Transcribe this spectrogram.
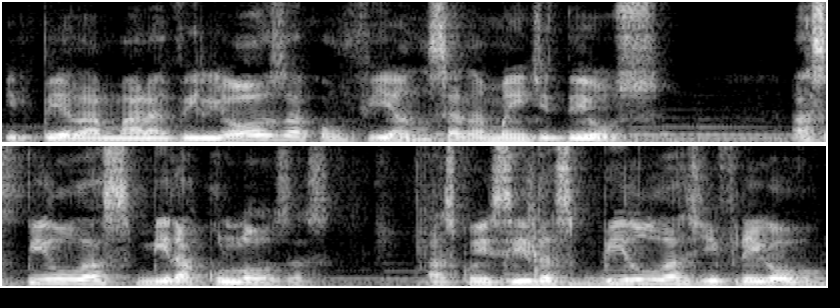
e pela maravilhosa confiança na Mãe de Deus as pílulas miraculosas as conhecidas pílulas de Frei Galvão.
